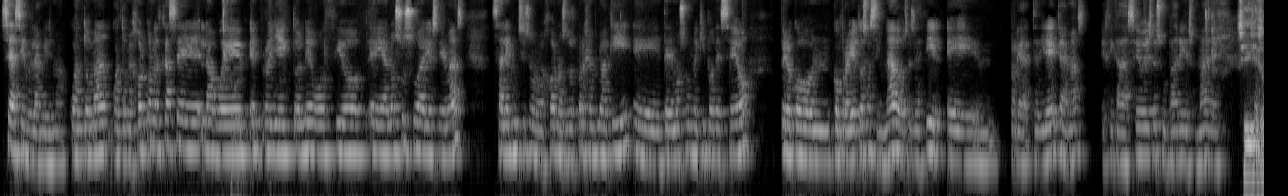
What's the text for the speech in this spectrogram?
sea siempre la misma. Cuanto, más, cuanto mejor conozcas la web, el proyecto, el negocio, eh, a los usuarios y demás, sale muchísimo mejor. Nosotros, por ejemplo, aquí eh, tenemos un equipo de SEO, pero con, con proyectos asignados. Es decir, eh, porque te diré que además es que cada SEO es de su padre y de su madre. Sí, eso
